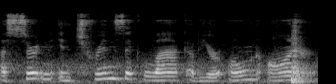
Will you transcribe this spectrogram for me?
a certain intrinsic lack of your own honor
